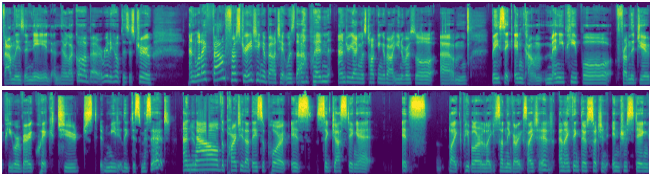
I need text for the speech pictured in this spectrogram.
families in need," and they're like, "Oh, I, I really hope this is true." And what I found frustrating about it was that when Andrew Yang was talking about universal um, basic income, many people from the GOP were very quick to just immediately dismiss it. And yep. now the party that they support is suggesting it. It's like people are like suddenly very excited. And i think there's such an interesting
